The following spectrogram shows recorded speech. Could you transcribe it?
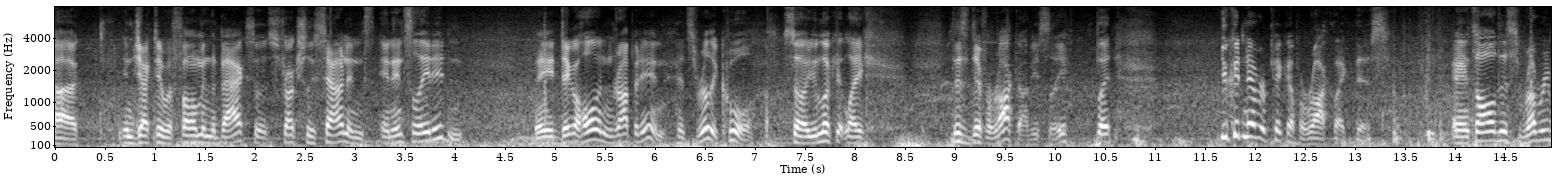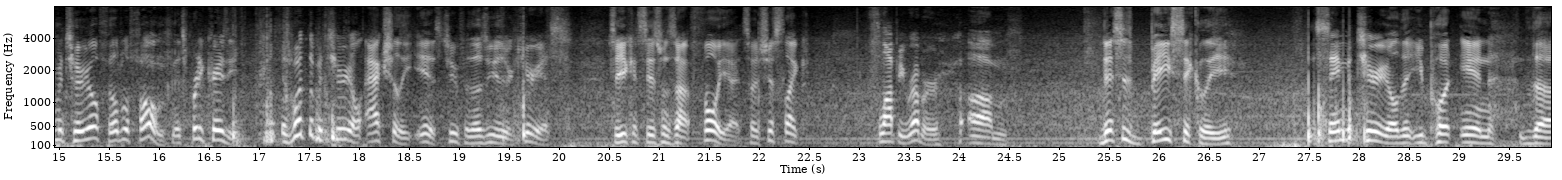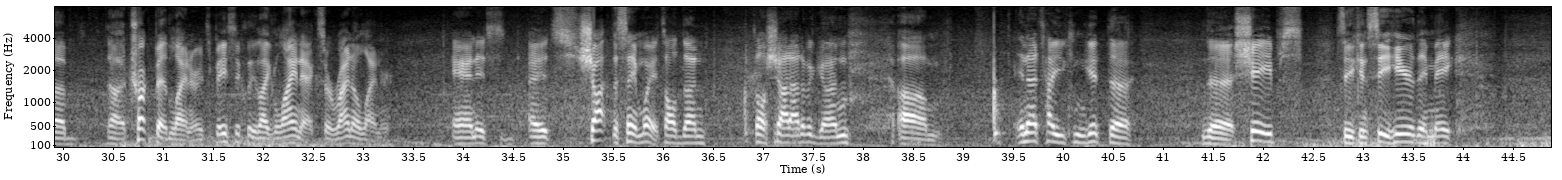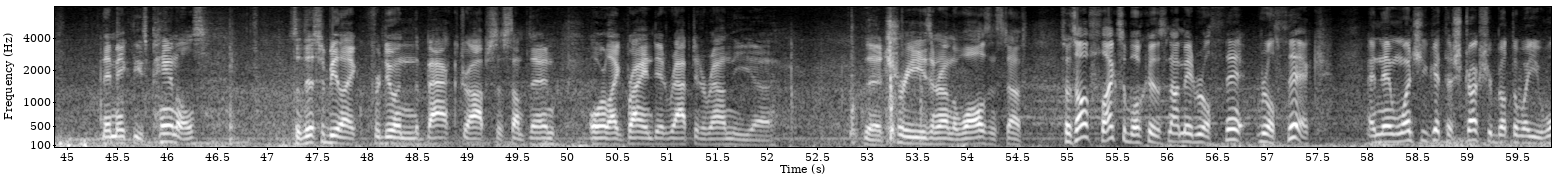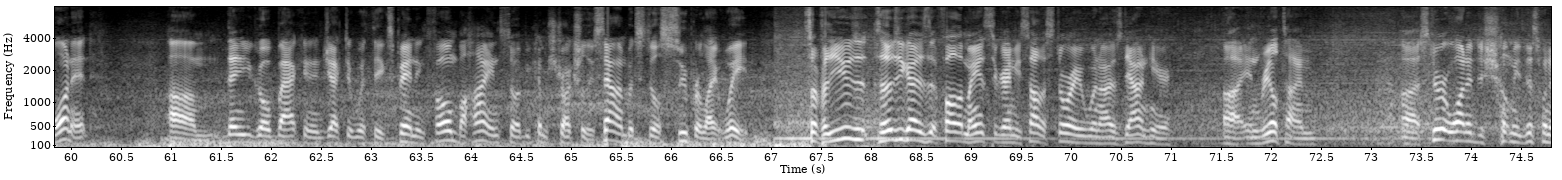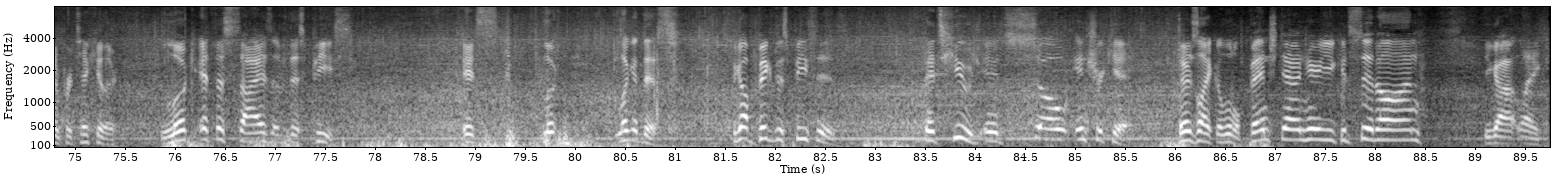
uh, injected with foam in the back so it's structurally sound and, and insulated. And then you dig a hole and drop it in. It's really cool. So you look at like, this is a different rock obviously, but you could never pick up a rock like this. And it's all this rubbery material filled with foam. It's pretty crazy. Is what the material actually is too, for those of you that are curious. So you can see this one's not full yet. So it's just like floppy rubber. Um, this is basically the same material that you put in the uh, truck bed liner. It's basically like Line-X or Rhino liner. And it's it's shot the same way. It's all done, it's all shot out of a gun. Um, and that's how you can get the the shapes. So you can see here they make they make these panels. So this would be like for doing the backdrops of something, or like Brian did, wrapped it around the uh, the trees and around the walls and stuff. So it's all flexible because it's not made real thick, real thick. And then once you get the structure built the way you want it, um, then you go back and inject it with the expanding foam behind so it becomes structurally sound but still super lightweight. So for, the, for those of you guys that follow my Instagram, you saw the story when I was down here uh, in real time. Uh, Stuart wanted to show me this one in particular. Look at the size of this piece. It's, look, look at this. Look how big this piece is. It's huge, it's so intricate. There's like a little bench down here you could sit on. You got like,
